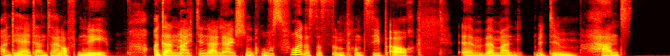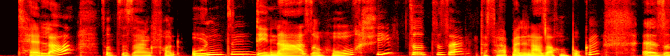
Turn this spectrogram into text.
Und die Eltern sagen oft nee. Und dann mache ich den allergischen Gruß vor. Das ist im Prinzip auch, ähm, wenn man mit dem Handteller sozusagen von unten die Nase hochschiebt, sozusagen. Deshalb hat meine Nase auch einen Buckel. Also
